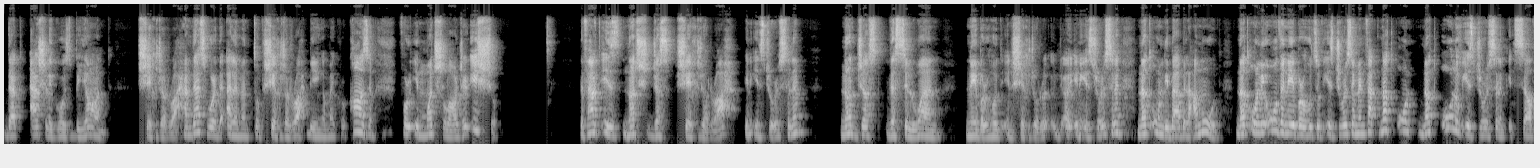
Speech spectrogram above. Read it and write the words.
that actually goes beyond Sheikh Jarrah, and that's where the element of Sheikh Jarrah being a microcosm for a much larger issue. The fact is not just Sheikh Jarrah in East Jerusalem, not just the Silwan neighborhood in Sheikh uh, in East Jerusalem, not only Bab al-Amud, not only all the neighborhoods of East Jerusalem, in fact, not all, not all of East Jerusalem itself,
